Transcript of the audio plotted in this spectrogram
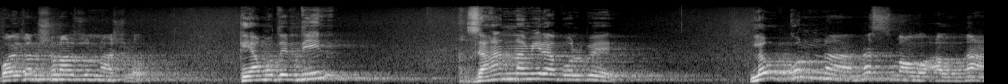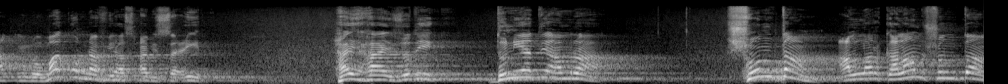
কয়জন শোনার জন্য আসলো? কেয়ামতের দিন জাহান্নামীরা বলবে হাই হাই যদি দুনিয়াতে আমরা শুনতাম আল্লাহর কালাম শুনতাম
